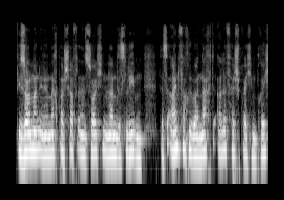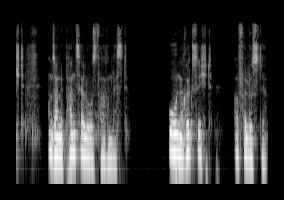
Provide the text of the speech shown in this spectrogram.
Wie soll man in der Nachbarschaft eines solchen Landes leben, das einfach über Nacht alle Versprechen bricht und seine Panzer losfahren lässt? Ohne Rücksicht auf Verluste.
